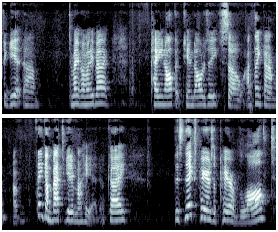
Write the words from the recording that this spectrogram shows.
to get um, to make my money back, paying off at ten dollars each. So I think I'm I think I'm about to get it in my head. Okay, this next pair is a pair of Loft,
